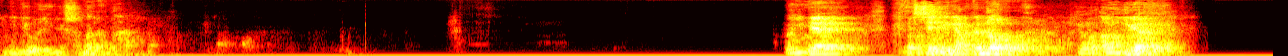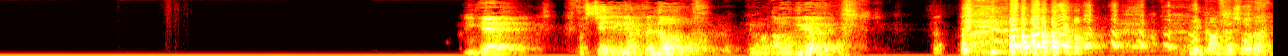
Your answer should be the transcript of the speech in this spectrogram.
你又是一个什么状态？明天我限你两分钟，给我到医院。明天我限你两分钟，给我到医院。你刚才说的，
